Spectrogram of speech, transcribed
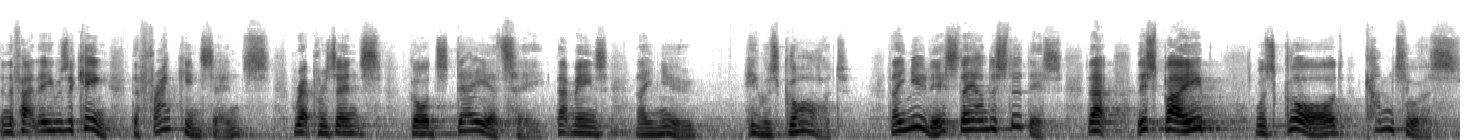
and the fact that he was a king. The frankincense represents God's deity. That means they knew he was God. They knew this, they understood this, that this babe was God come to us.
